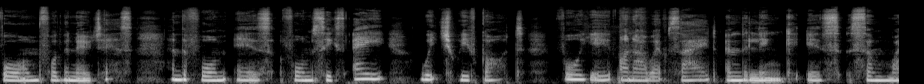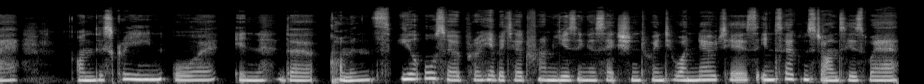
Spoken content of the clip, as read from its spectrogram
form for the notice, and the form is Form 6A, which we've got for you on our website, and the link is somewhere on the screen or in the comments. You're also prohibited from using a Section 21 notice in circumstances where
